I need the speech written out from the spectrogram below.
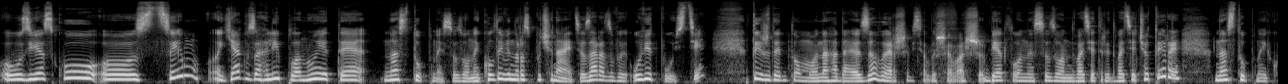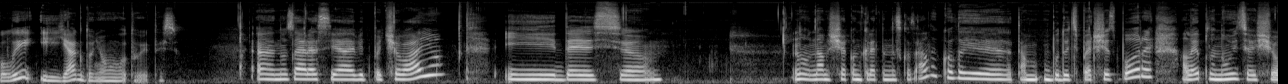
у зв'язку з цим, як взагалі плануєте наступний сезон і коли він розпочинається? Зараз ви у відпустці. Тиждень тому нагадаю, завершився лише ваш біатлонний сезон 23-24. Наступний коли і як до нього готуєтесь? Е, Ну, зараз я відпочиваю і десь. е, Ну, нам ще конкретно не сказали, коли там будуть перші збори, але планується, що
